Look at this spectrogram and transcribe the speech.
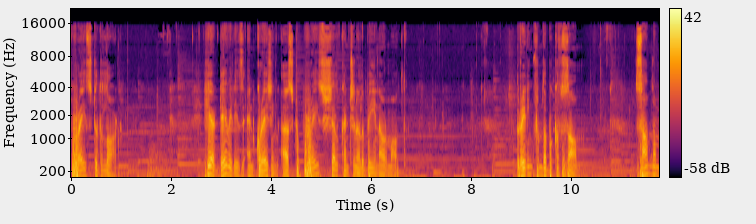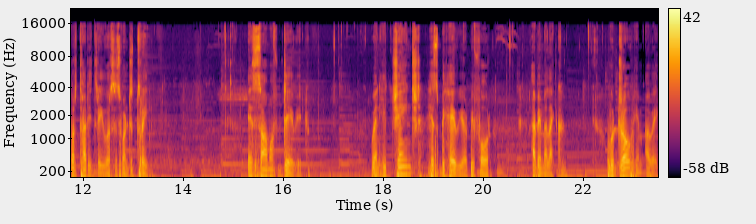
praise to the Lord. Here, David is encouraging us to praise shall continually be in our mouth. Reading from the book of Psalm, Psalm number 33, verses 1 to 3. A psalm of David when he changed his behavior before Abimelech, who drove him away,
